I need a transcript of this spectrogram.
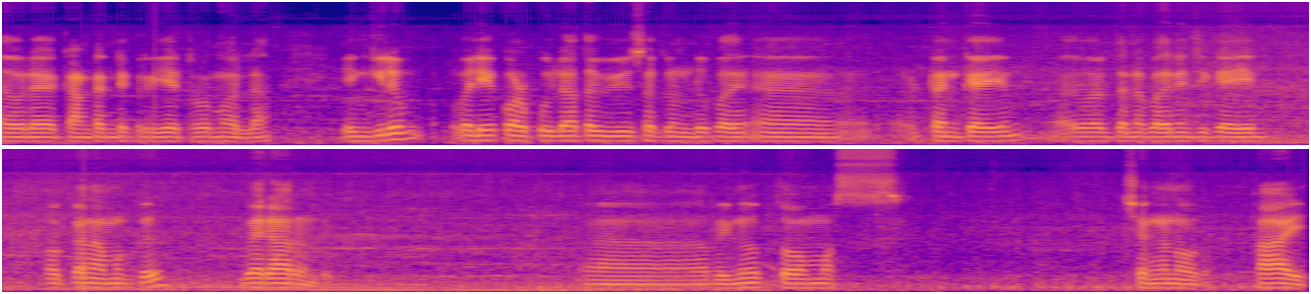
അതുപോലെ കണ്ടന്റ് ക്രിയേറ്റർ ഒന്നുമല്ല. എങ്കിലും വലിയ കുഴപ്പമില്ലാത്ത വ്യൂസൊക്കെ ഉണ്ട്. ടെൻ കെയും അതുപോലെ തന്നെ പതിനഞ്ച് കെയും ഒക്കെ നമുക്ക് വരാറുണ്ട്. Rinu Thomas Chengannur hi.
